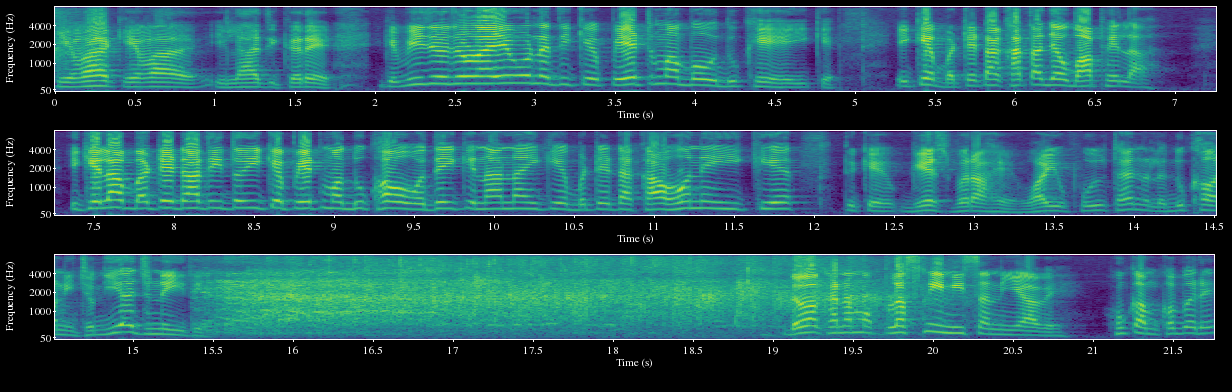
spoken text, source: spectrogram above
કેવા કેવા ઈલાજ કરે. કે, બીજો જણા એવો નથી કે પેટમાં બહુ દુખે હે એ કે. એ કે, બટેટા ખાતા જાઓ બાફેલા. એ કેલા બટેટાથી તો એ કે પેટમાં દુખાવો વધે કે, ના ના એ કે, બટેટા ખાઓ ને એ કે. તો કે, ગેસ ભરાહે, વાયુ ફૂલ થાય ને એટલે દુખાવાની જગ્યા જ નહીં રહે. દવાખાનામાં પ્લસની નિશાની આવે. શું કામ ખબર હે?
